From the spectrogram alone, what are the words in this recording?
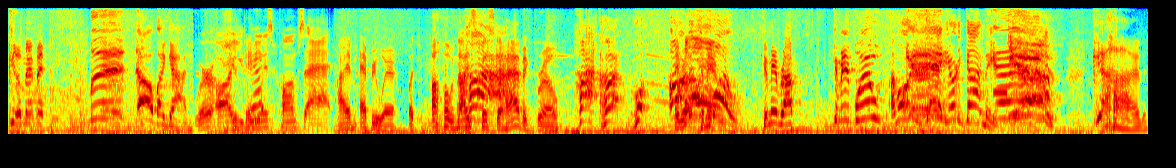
Come at me. Oh my god. Where are Shit, you Dad. penis pumps at? I am everywhere. But oh, nice Aha! fist of havoc, bro. Ha, ha, ha. Oh, Hey, Rob, no! come here. Come here, Rob. Come here, Blue. I'm already dead. You already got me. Yeah. God.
